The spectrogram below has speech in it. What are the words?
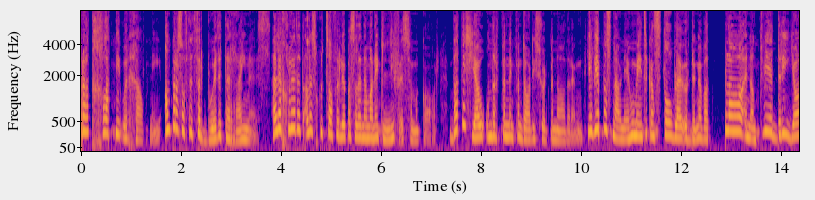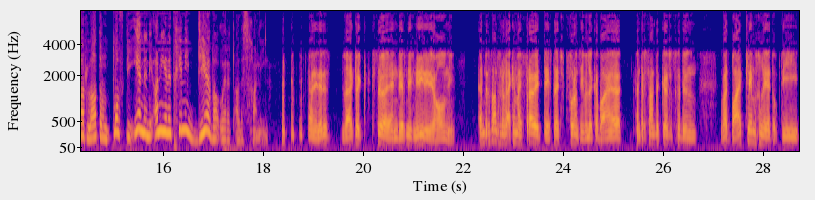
praat glad nie oor geld nie. Amper asof dit verbode terrein is. Hulle glo dat alles goed sal verloop as hulle nou maar net lief is vir mekaar. Wat is jou ondervinding van daardie soort benadering? Jy weet mos nou nê hoe mense kan stil bly oor dinge wat pla en dan 2, 3 jaar later ontplof die een en die ander een het geen idee waaroor dit alles gaan nie. ja nee, dit is werklik so en definitief nie die geval nie. Interessant genoeg, ek en my vrou het destyds vir ons huwelik 'n baie interessante kursus gedoen wat baie klem gelê het op die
